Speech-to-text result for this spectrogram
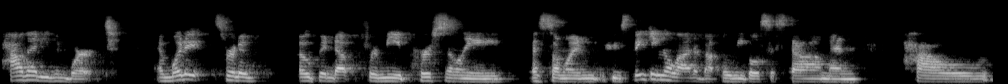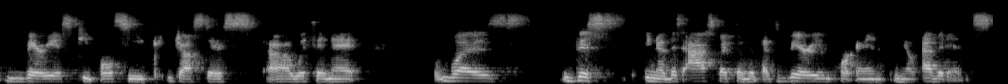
how that even worked and what it sort of opened up for me personally as someone who's thinking a lot about the legal system and how various people seek justice uh, within it was this you know this aspect of it that's very important you know evidence.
